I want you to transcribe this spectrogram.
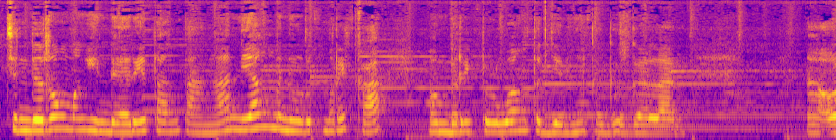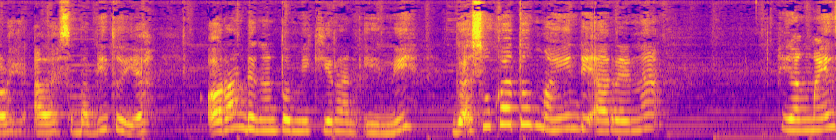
cenderung menghindari tantangan yang menurut mereka memberi peluang terjadinya kegagalan. Nah, oleh oleh sebab itu ya, orang dengan pemikiran ini gak suka tuh main di arena yang main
